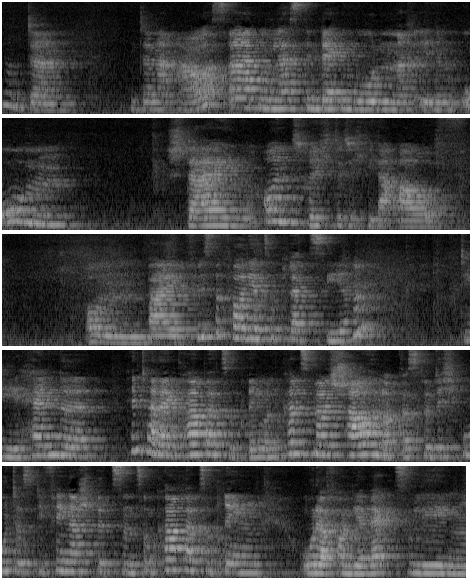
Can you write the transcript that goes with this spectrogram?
Und dann mit deiner Ausatmung lass den Beckenboden nach innen oben steigen und richte dich wieder auf um beide Füße vor dir zu platzieren, die Hände hinter deinen Körper zu bringen und du kannst mal schauen, ob das für dich gut ist, die Fingerspitzen zum Körper zu bringen oder von dir wegzulegen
